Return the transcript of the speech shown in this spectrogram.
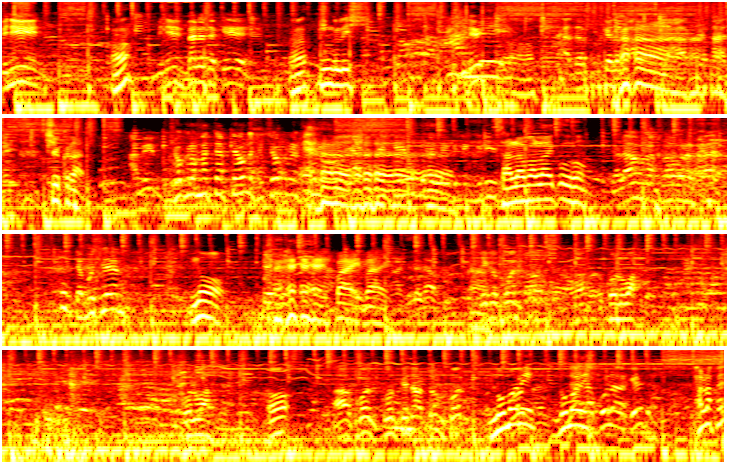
منين؟ 어? منين بلدك ايه؟ 어? English انجليزي؟ هذا بتتكلم عربي. Chukra. I mean chocolate chocolate. Salamalaiko. Salam alaikum. flower again. No. Bye, bye. Oh. No mami. Hallope?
